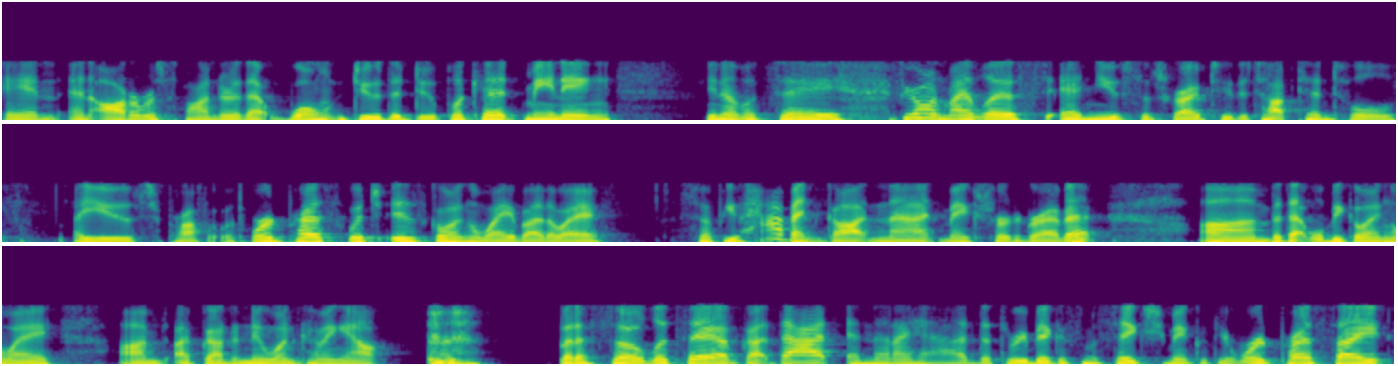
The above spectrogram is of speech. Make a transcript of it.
an, an autoresponder that won't do the duplicate, meaning, you know, let's say if you're on my list and you've subscribed to the top 10 tools I use to profit with WordPress, which is going away, by the way. So if you haven't gotten that, make sure to grab it. Um, but that will be going away. Um, I've got a new one coming out But if, so let's say I've got that, and then I had the three biggest mistakes you make with your WordPress site.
